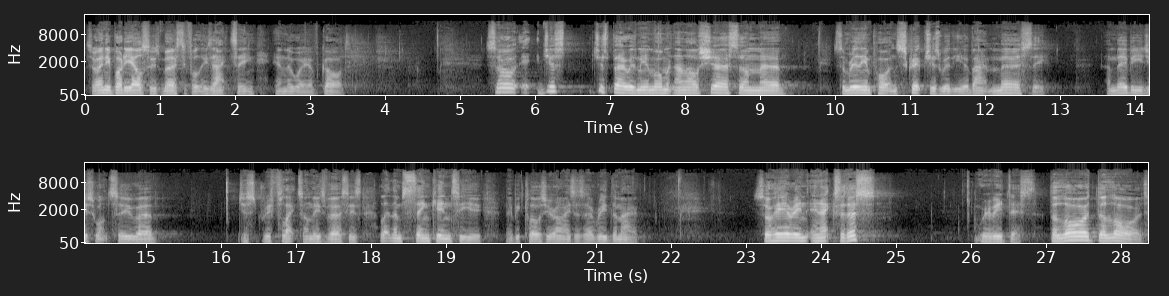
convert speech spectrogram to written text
So anybody else who's merciful is acting in the way of God. So just, just bear with me a moment and I'll share some, uh, some really important scriptures with you about mercy. And maybe you just want to uh, just reflect on these verses, let them sink into you. Maybe close your eyes as I read them out. So, here in, in Exodus, we read this The Lord, the Lord,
